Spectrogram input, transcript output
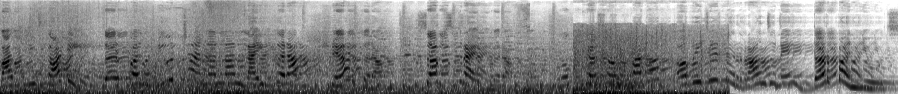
बातमीसाठी दर्पण न्यूज चॅनलला लाईक करा शेअर करा सबस्क्राईब करा. मुख्य संपादक अभिजित रांजणे दर्पण न्यूज.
